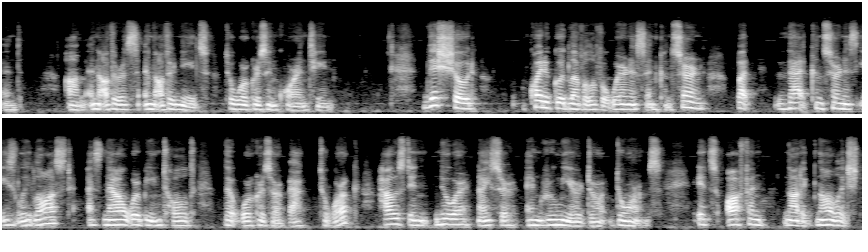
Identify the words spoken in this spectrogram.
and, um, and, others, and other needs to workers in quarantine. This showed quite a good level of awareness and concern, but that concern is easily lost as now we're being told that workers are back to work, housed in newer, nicer, and roomier dor- dorms. It's often not acknowledged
